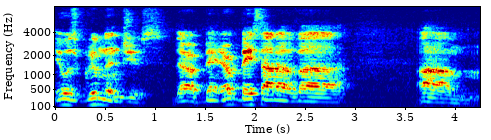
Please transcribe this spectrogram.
it was Gremlin juice. They're, they're based out of uh, um,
